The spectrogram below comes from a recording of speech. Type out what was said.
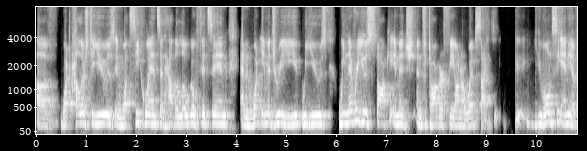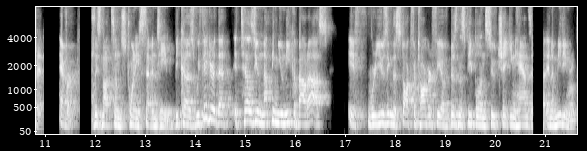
of what colors to use in what sequence and how the logo fits in and what imagery we use. We never use stock image and photography on our website. You won't see any of it ever, at least not since 2017, because we figured that it tells you nothing unique about us if we're using the stock photography of business people in suits shaking hands in a meeting room.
